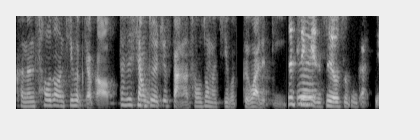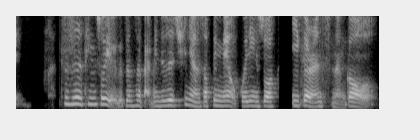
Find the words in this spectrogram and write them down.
可能抽中的机会比较高，但是相对就反而抽中的机会格外的低。嗯、那今年是有什么改变？就是听说有一个政策改变，就是去年的时候并没有规定说一个人只能够。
